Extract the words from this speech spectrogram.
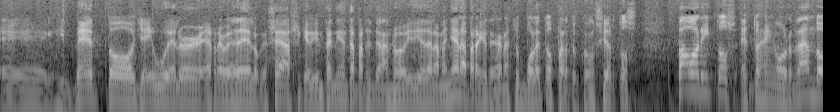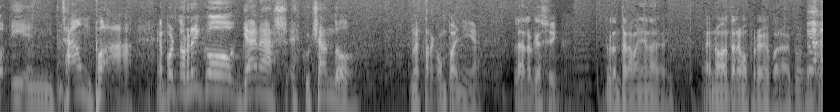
eh, Gilberto, Jay Wheeler, RBD, lo que sea. Así que bien pendiente a partir de las 9 y 10 de la mañana para que te ganes tus boletos para tus conciertos favoritos. Esto es en Orlando y en Tampa. En Puerto Rico ganas escuchando nuestra compañía. Claro que sí. Durante la mañana de hoy. Eh, no tenemos premios para Puerto Rico.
